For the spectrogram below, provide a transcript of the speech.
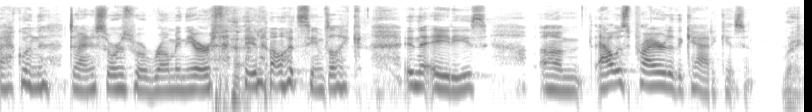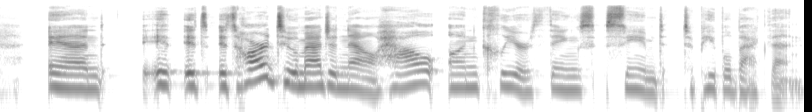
back when the dinosaurs were roaming the earth, you know, it seems like in the 80s, um, that was prior to the catechism. right. And it, it's it's hard to imagine now how unclear things seemed to people back then.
